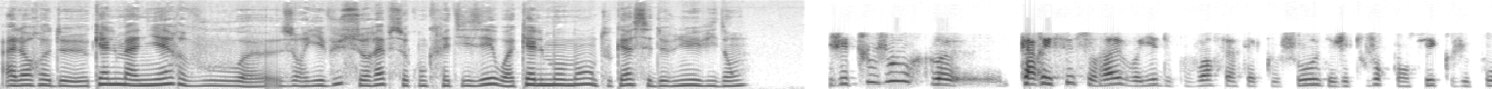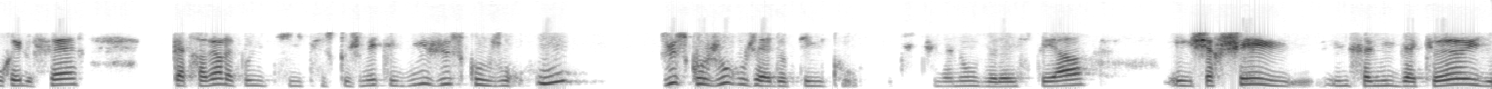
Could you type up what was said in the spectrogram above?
Alors, de quelle manière vous euh, auriez vu ce rêve se concrétiser, ou à quel moment, en tout cas, c'est devenu évident? J'ai toujours euh, caressé ce rêve, voyez, de pouvoir faire quelque chose, et j'ai toujours pensé que je pourrais le faire qu'à travers la politique. C'est ce que je m'étais dit jusqu'au jour où, jusqu'au jour où j'ai adopté ICO. C'est une annonce de la SPA, et il cherchait une famille d'accueil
